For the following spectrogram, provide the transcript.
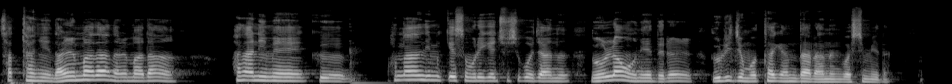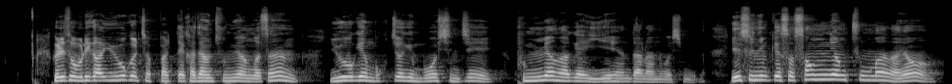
사탄이 날마다 날마다 하나님의 그 하나님께서 우리에게 주시고자 하는 놀라운 은혜들을 누리지 못하게 한다라는 것입니다. 그래서 우리가 유혹을 접할 때 가장 중요한 것은 유혹의 목적이 무엇인지 분명하게 이해해야 한다는 것입니다. 예수님께서 성령 충만하여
